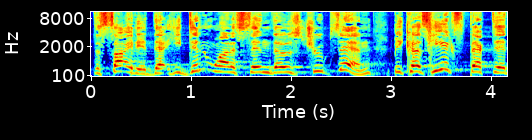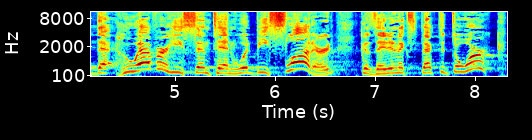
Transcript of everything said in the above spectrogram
decided that he didn't want to send those troops in because he expected that whoever he sent in would be slaughtered because they didn't expect it to work.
